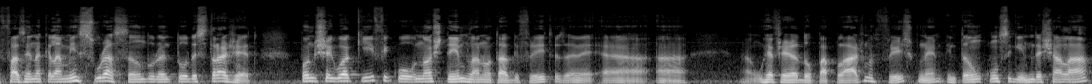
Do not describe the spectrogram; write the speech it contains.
fazendo aquela mensuração durante todo esse trajeto. Quando chegou aqui, ficou, nós temos lá no Otávio de Freitas é, a, a, a, um refrigerador para plasma fresco, né? Então conseguimos deixar lá.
